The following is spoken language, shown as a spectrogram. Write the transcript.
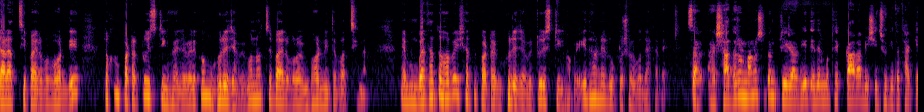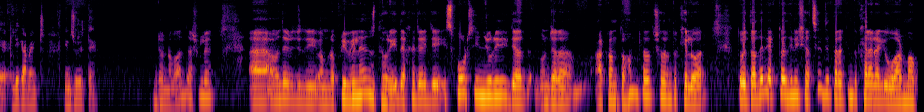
দাঁড়াচ্ছি পায়ের উপর ভর দিয়ে, তখন পাটা টুইস্টিং হয়ে যাবে, এরকম ঘুরে যাবে। মনে হচ্ছে পায়ের উপর আমি ভর নিতে পারছি না। এবং ব্যথা তো হবেই, সাথে পাটা ঘুরে যাবে টুইস্টিং হবে। এই ধরনের উপসর্গ দেখা দেয়। স্যার সাধারণ মানুষ এবং ক্রীড়াবিদ, এদের মধ্যে কারা বেশি ঝুঁকিতে থাকে লিগামেন্ট ইনজুরিতে ধন্যবাদ। আসলে আমাদের যদি আমরা প্রিভিলেন্স ধরি দেখা যায় যে স্পোর্টস ইঞ্জুরি যারা আক্রান্ত হন, তারা তো সাধারণত খেলোয়াড়। তবে তাদের একটা জিনিস আছে যে তারা কিন্তু খেলার আগে ওয়ার্ম আপ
